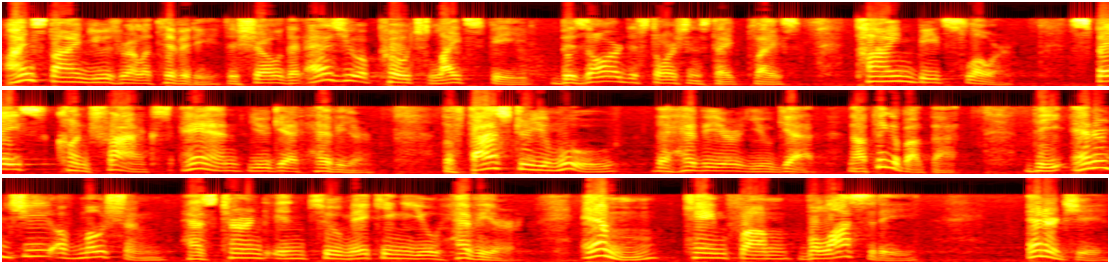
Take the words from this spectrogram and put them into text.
Einstein used relativity to show that as you approach light speed, bizarre distortions take place. Time beats slower. Space contracts and you get heavier. The faster you move, the heavier you get. Now think about that. The energy of motion has turned into making you heavier. M came from velocity, energy.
